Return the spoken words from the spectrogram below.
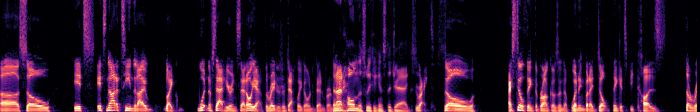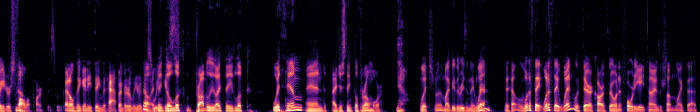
Uh, so it's it's not a team that I like wouldn't have sat here and said, oh yeah, the Raiders are definitely going to Denver. And They're not home this week against the Jags. Right. So I still think the Broncos end up winning, but I don't think it's because the Raiders fall apart this week. I don't think anything that happened earlier No, this I week think is, they'll look probably like they looked with him, and I just think they'll throw more. yeah, which well, might be the reason they win. Hell, what if they what if they win with Derek Carr throwing it 48 times or something like that?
